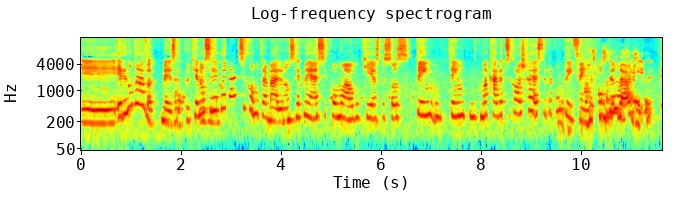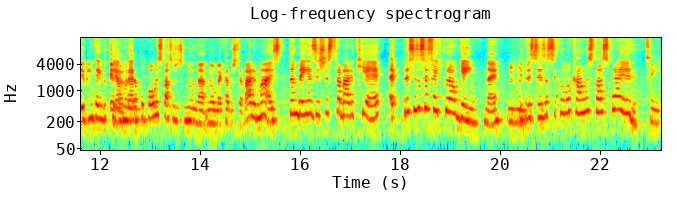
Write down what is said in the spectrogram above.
E ele não tava mesmo, porque não uhum. se reconhece como trabalho, não se reconhece como algo que as pessoas têm, têm uma carga psicológica extra para cumprir. Sim. Então, eu entendo que Exatamente. a mulher ocupou um espaço no, na, no mercado de trabalho, mas também existe esse trabalho que é, é precisa ser feito por alguém, né? Uhum. E precisa se colocar um espaço para ele. Sim.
